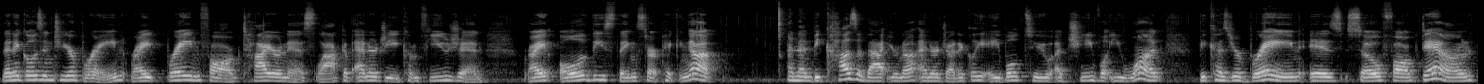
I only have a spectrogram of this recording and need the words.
Then it goes into your brain, right? Brain fog, tiredness, lack of energy, confusion, right? All of these things start picking up. And then because of that, you're not energetically able to achieve what you want because your brain is so fogged down.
